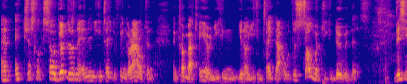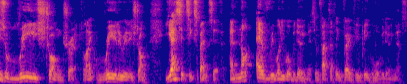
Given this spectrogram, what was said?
and it just looks so good, doesn't it? And then you can take your finger out and, and come back here and you can, you know, you can take that. There's so much you can do with this. This is a really strong trick, like really, really strong. Yes, it's expensive, and not everybody will be doing this. In fact, I think very few people will be doing this.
